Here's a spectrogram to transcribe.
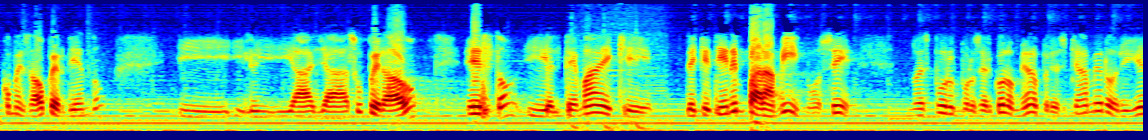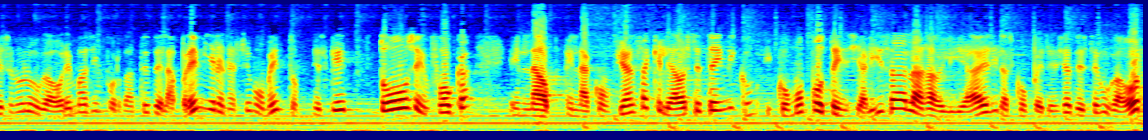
comenzado perdiendo y, ya ha superado esto y el tema de que de que tienen para mí, no sé, no es por, por ser colombiano, pero es que James Rodríguez es uno de los jugadores más importantes de la Premier en este momento. Es que todo se enfoca en la, en la confianza que le ha dado este técnico y cómo potencializa las habilidades y las competencias de este jugador.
